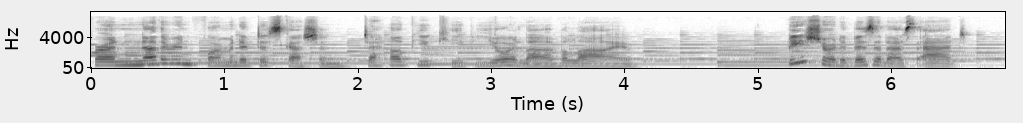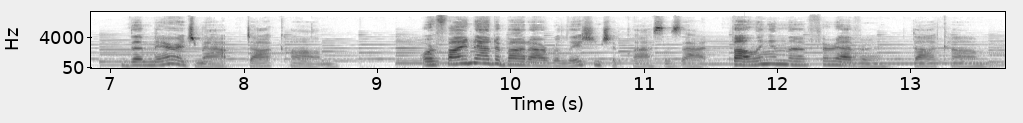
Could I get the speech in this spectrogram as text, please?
for another informative discussion to help you keep your love alive. Be sure to visit us at themarriagemap.com or find out about our relationship classes at fallinginloveforever.com.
